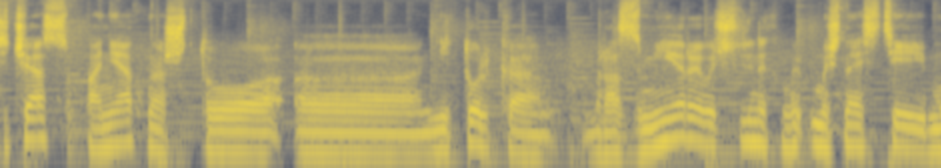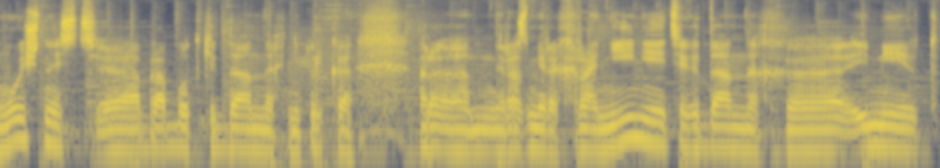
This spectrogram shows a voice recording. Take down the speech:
Сейчас понятно, что э, не только размеры вычислительных мощностей, мощность э, обработки данных, не только э, размеры хранения этих данных э, имеют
